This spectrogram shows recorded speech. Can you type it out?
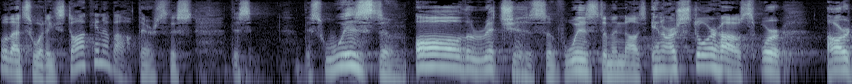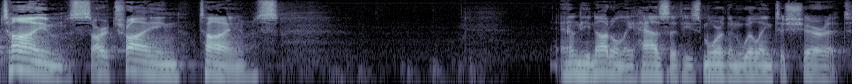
Well, that's what he's talking about. There's this, this, this wisdom, all the riches of wisdom and knowledge in our storehouse for our times, our trying times. And he not only has it, he's more than willing to share it.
